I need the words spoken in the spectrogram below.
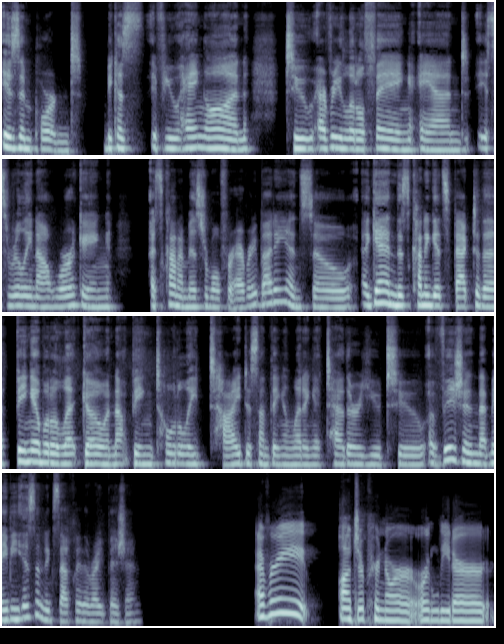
is important. Because if you hang on to every little thing and it's really not working, it's kind of miserable for everybody. And so, again, this kind of gets back to the being able to let go and not being totally tied to something and letting it tether you to a vision that maybe isn't exactly the right vision. Every entrepreneur or leader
